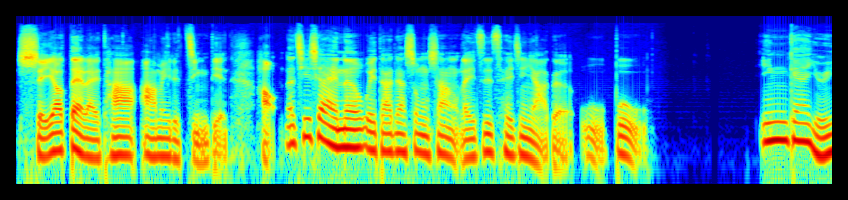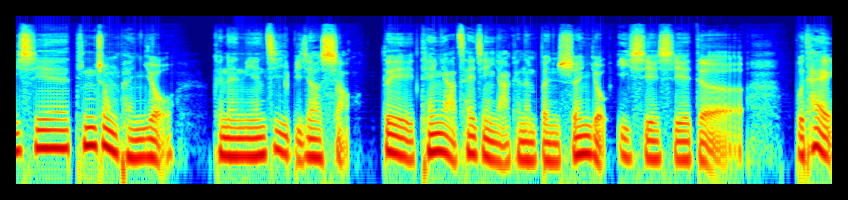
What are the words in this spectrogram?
谁要带来他阿妹的经典。好，那接下来呢，为大家送上来自蔡健雅的舞步，应该有一些听众朋友。可能年纪比较小，对天雅蔡健雅可能本身有一些些的不太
